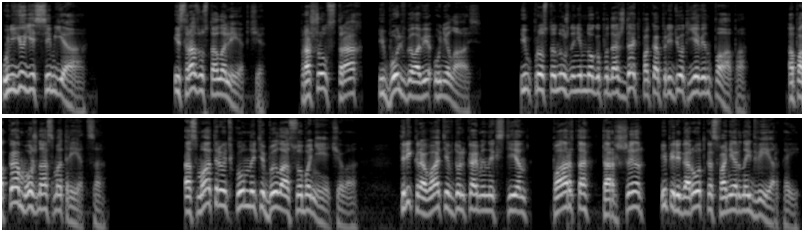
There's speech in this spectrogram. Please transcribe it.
У нее есть семья и сразу стало легче. Прошел страх, и боль в голове унялась. Им просто нужно немного подождать, пока придет Евин папа. А пока можно осмотреться. Осматривать в комнате было особо нечего. Три кровати вдоль каменных стен, парта, торшер и перегородка с фанерной дверкой,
